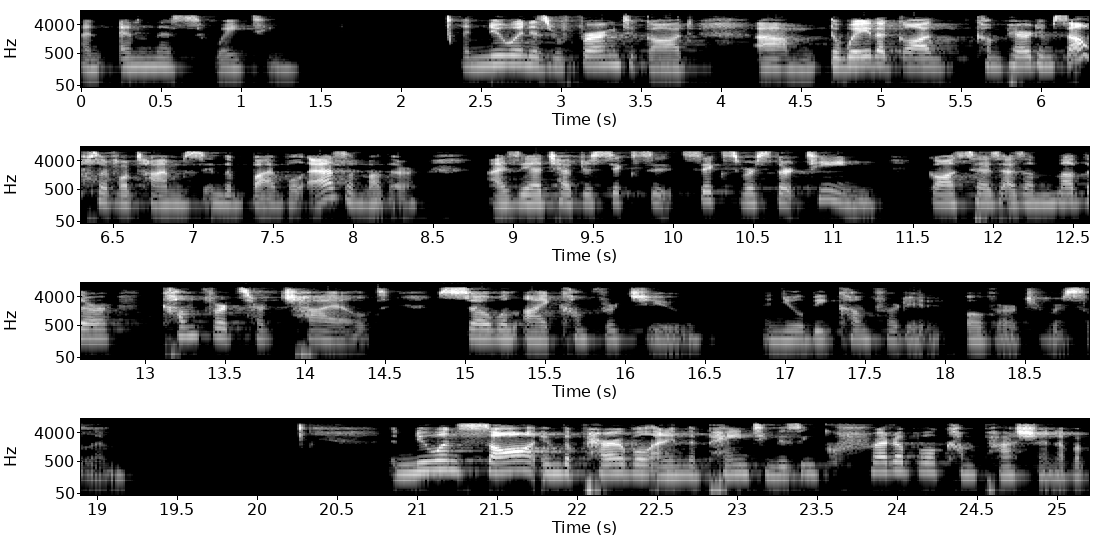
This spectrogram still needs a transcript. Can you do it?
and endless waiting. And Nouwen is referring to God um, the way that God compared himself several times in the Bible as a mother. Isaiah chapter 6, 6 verse 13, God says, As a mother comforts her child, so will I comfort you, and you will be comforted over Jerusalem. Nouwen saw in the parable and in the painting this incredible compassion of a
